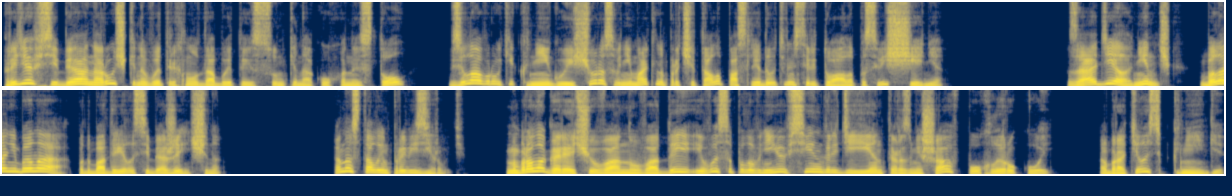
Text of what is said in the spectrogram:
Придя в себя, Наручкина вытряхнула добытый из сумки на кухонный стол, взяла в руки книгу и еще раз внимательно прочитала последовательность ритуала посвящения. «За дело, Ниночка. Была не была», — подбодрила себя женщина. Она стала импровизировать. Набрала горячую ванну воды и высыпала в нее все ингредиенты, размешав пухлой рукой. Обратилась к книге.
